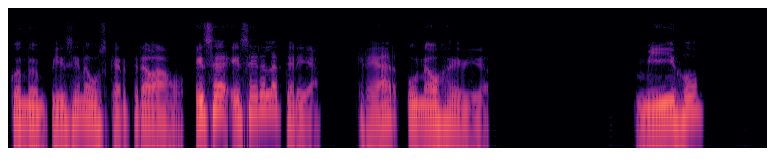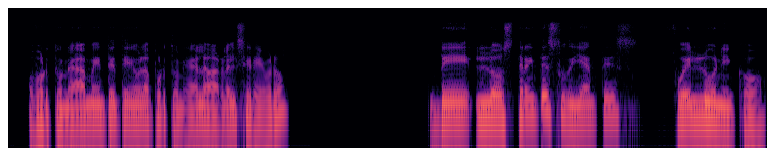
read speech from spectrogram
cuando empiecen a buscar trabajo? Esa, esa era la tarea, crear una hoja de vida. Mi hijo, afortunadamente, he tenido la oportunidad de lavarle el cerebro. De los 30 estudiantes, fue el único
